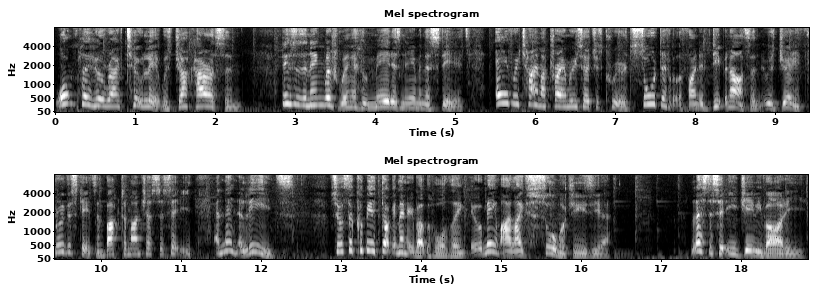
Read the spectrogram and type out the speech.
one player who arrived too late was Jack Harrison. This is an English winger who made his name in the States. Every time I try and research his career, it's so difficult to find a deep answer into his journey through the States and back to Manchester City, and then to Leeds. So if there could be a documentary about the whole thing, it would make my life so much easier. Leicester City, Jamie Vardy.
